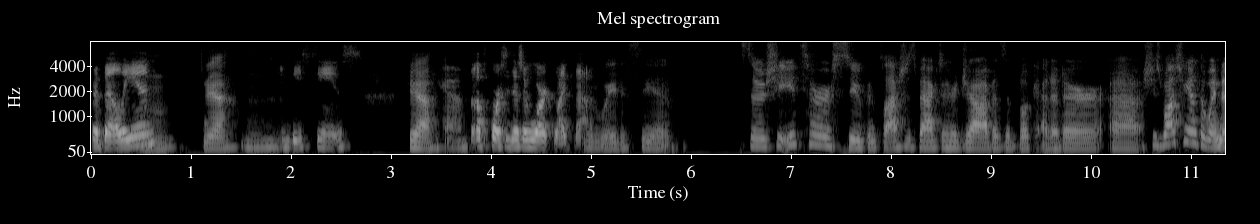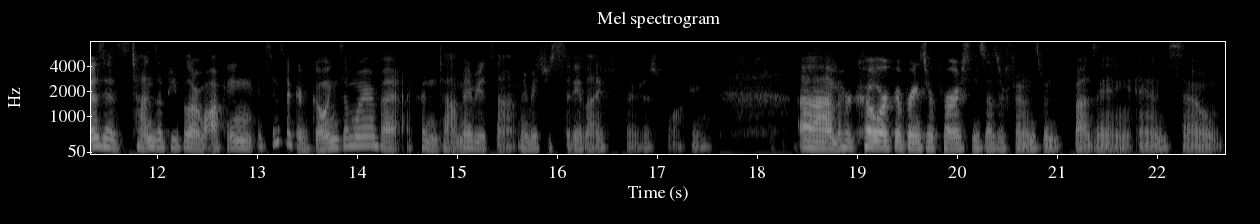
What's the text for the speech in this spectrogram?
rebellion Mm. Yeah, in these scenes. Yeah. Yeah. Of course, it doesn't work like that. Good way to see it. So she eats her soup and flashes back to her job as a book editor. Uh, she's watching out the windows as tons of people are walking. It seems like they're going somewhere, but I couldn't tell. Maybe it's not. Maybe it's just city life. They're just walking. Um, her coworker brings her purse and says her phone's been buzzing, and so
